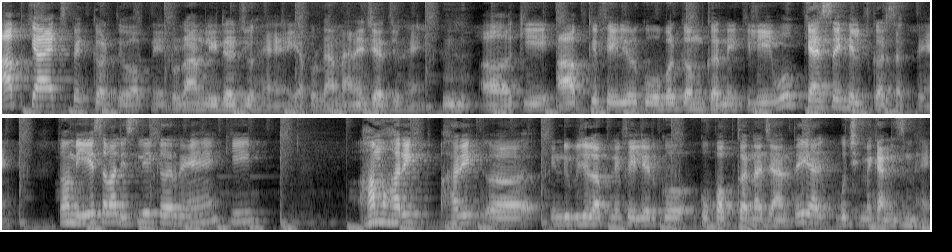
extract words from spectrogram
आप क्या एक्सपेक्ट करते हो अपने प्रोग्राम लीडर जो हैं या प्रोग्राम मैनेजर जो हैं कि आपके फेलियर को ओवरकम करने के लिए वो कैसे हेल्प कर सकते हैं? तो हम ये सवाल इसलिए कर रहे हैं कि हम हर एक हर एक इंडिविजुअल अपने फेलियर को कोप अप करना जानते हैं या कुछ मैकेनिज्म है।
